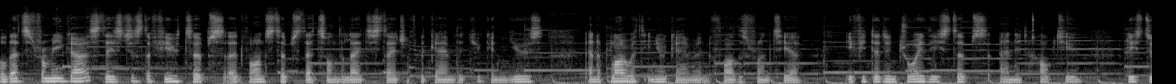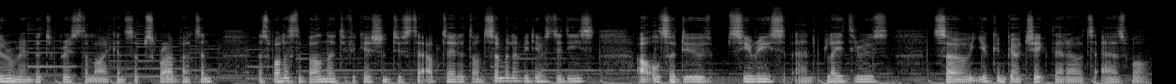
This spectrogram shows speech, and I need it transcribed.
Well that's from me guys, there's just a few tips, advanced tips that's on the later stage of the game that you can use and apply within your game in Farthest Frontier. If you did enjoy these tips and it helped you, please do remember to press the like and subscribe button as well as the bell notification to stay updated on similar videos to these. I also do series and playthroughs so you can go check that out as well.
